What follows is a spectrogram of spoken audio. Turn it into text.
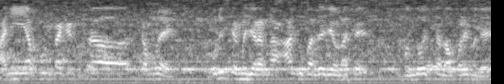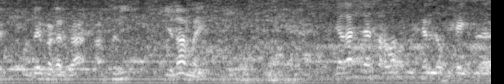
आणि या फूड पॅकेट्सच्यामुळे पोलीस कर्मचाऱ्यांना आज दुपारच्या जेवणाचे बंदोबस्तच्या धावपळीमध्ये कोणत्याही प्रकारच्या अडचणी येणार नाही जगातल्या सर्वात मोठ्या लोकशाहीचं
